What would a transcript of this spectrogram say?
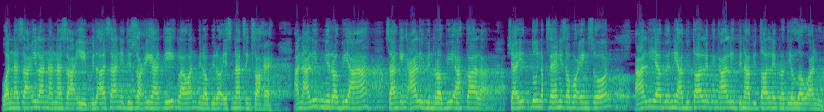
Wan Nasa'i lan Nasa'i bil asani di sahihati kelawan biro-biro isnad sing sahih. An Ali bin Rabi'ah saking Ali bin Rabi'ah kala syahid tu nakseni sapa ingsun Ali bin Abi Thalib ing Ali bin Abi Thalib radhiyallahu anhu.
